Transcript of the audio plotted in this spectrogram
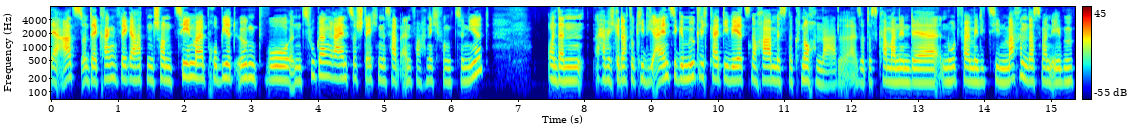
Der Arzt und der Krankenpfleger hatten schon zehnmal probiert, irgendwo einen Zugang reinzustechen. Es hat einfach nicht funktioniert. Und dann habe ich gedacht, okay, die einzige Möglichkeit, die wir jetzt noch haben, ist eine Knochennadel. Also das kann man in der Notfallmedizin machen, dass man eben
